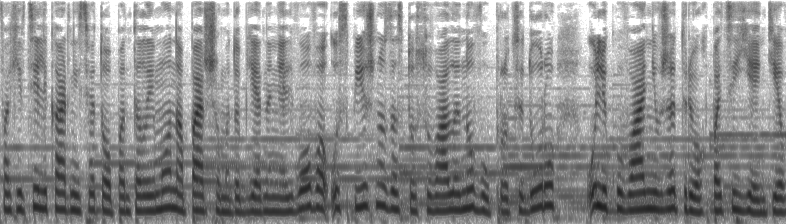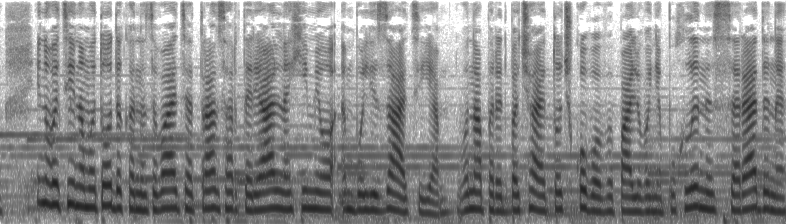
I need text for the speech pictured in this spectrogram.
Фахівці лікарні святого Пантелеймона першими до об'єднання Львова успішно застосували нову процедуру у лікуванні вже трьох пацієнтів. Інноваційна методика називається трансартеріальна хіміоемболізація. Вона передбачає точкове випалювання пухлини зсередини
